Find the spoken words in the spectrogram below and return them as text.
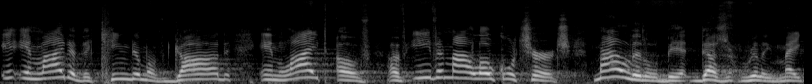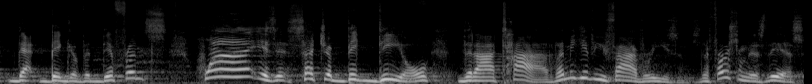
in light of the kingdom of God, in light of, of even my local church, my little bit doesn't really make that big of a difference. Why is it such a big deal that I tithe? Let me give you five reasons. The first one is this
